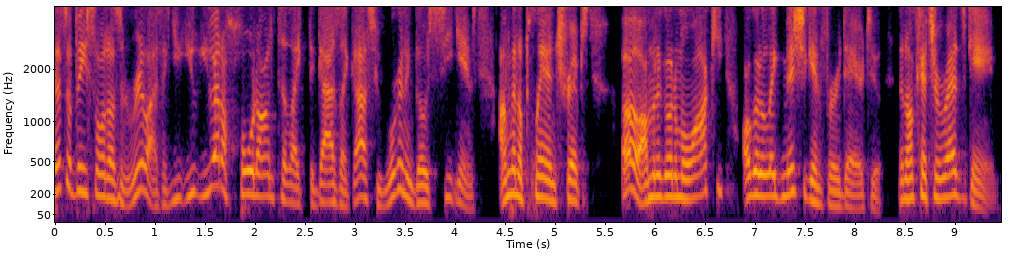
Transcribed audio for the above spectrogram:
that's what baseball doesn't realize. Like you, you, you got to hold on to like the guys like us who we're going to go see games. I'm going to plan trips. Oh, I'm going to go to Milwaukee. I'll go to Lake Michigan for a day or two. Then I'll catch a Reds game,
